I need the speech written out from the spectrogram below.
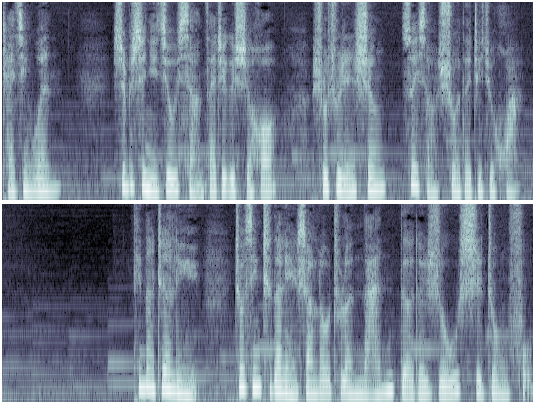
柴静问：“是不是你就想在这个时候说出人生最想说的这句话？”听到这里，周星驰的脸上露出了难得的如释重负，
